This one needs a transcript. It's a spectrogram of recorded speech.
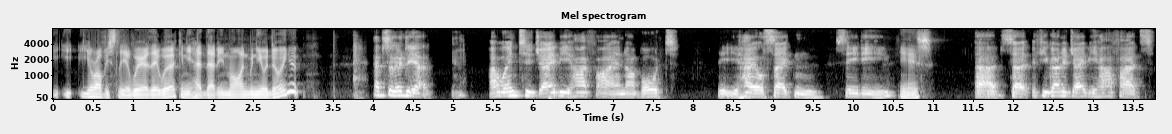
you're obviously aware of their work and you had that in mind when you were doing it? Absolutely. I, I went to JB Hi Fi and I bought the Hail Satan CD. Yes. Uh, so if you go to JB Hi-Fi, it's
